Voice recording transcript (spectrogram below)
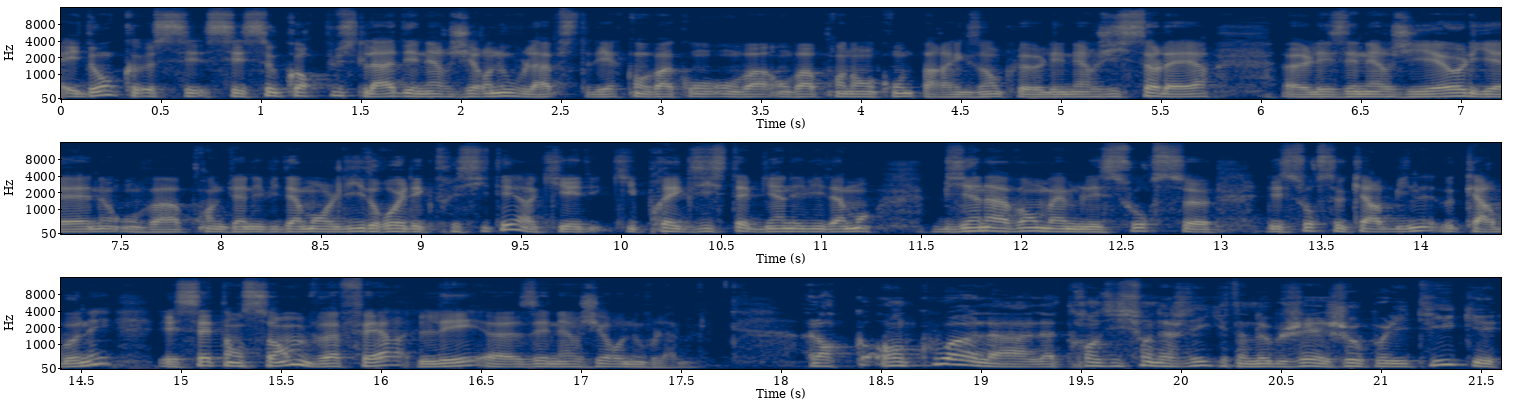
et donc, c'est ce corpus-là d'énergie énergies renouvelables, c'est-à-dire qu'on va on va on va prendre en compte par exemple l'énergie solaire, euh, les énergies éoliennes, on va prendre bien évidemment l'hydroélectricité hein, qui est qui préexistait bien évidemment bien avant même les sources les sources carbonées et cet ensemble va faire les euh, énergies renouvelables. Alors, en quoi la, la, transition énergétique est un objet géopolitique et,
